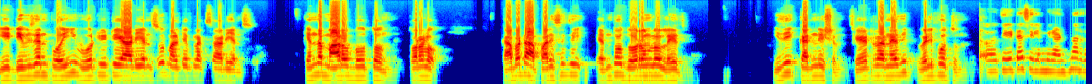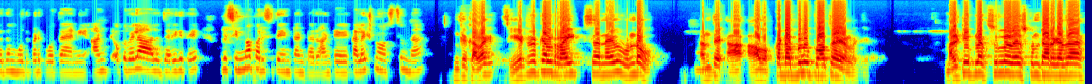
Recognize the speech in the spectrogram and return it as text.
ఈ డివిజన్ పోయి ఓటీటీ ఆడియన్స్ మల్టీప్లెక్స్ ఆడియన్స్ కింద మారబోతోంది త్వరలో. కాబట్టి ఆ పరిస్థితి ఎంతో దూరంలో లేదు. ఇది కండిషన్. థియేటర్ అనేది వెళ్ళిపోతుంది. థియేటర్స్ ఇలా మీరు అంటున్నారు కదా మూతపడిపోతాయని అంటే ఒకవేళ అలా జరిగితే సినిమా పరిస్థితి ఏంటంటారు? అంటే కలెక్షన్ వస్తుందా? ఇంకా కల థియేటర్కల్ రైట్స్ అనేవి ఉండవు. అంతే. ఆ- ఒక్క డబ్బులు పోతాయి వాళ్ళకి. మల్టీప్లెక్స్లో వేసుకుంటారు కదా.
